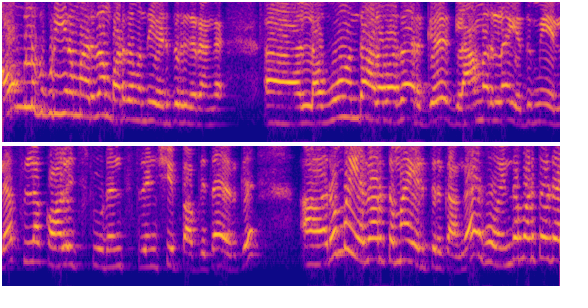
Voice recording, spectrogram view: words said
அவங்களுக்கு பிடிக்கிற மாதிரி தான் படத்தை வந்து எடுத்துருக்கிறாங்க. லவ்வும் வந்து அளவாக தான் இருக்கு கிளாமர்லாம் எதுவுமே இல்லை. ஃபுல்லாக காலேஜ் ஸ்டூடெண்ட்ஸ் ஃப்ரெண்ட்ஷிப் அப்படிதான் இருக்கு. ரொம்ப யதார்த்தமாக எடுத்திருக்காங்க. ஸோ இந்த படத்தோட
